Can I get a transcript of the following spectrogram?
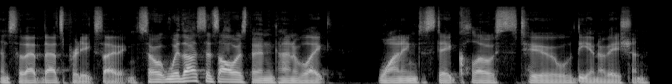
And so that that's pretty exciting. So with us it's always been kind of like wanting to stay close to the innovation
